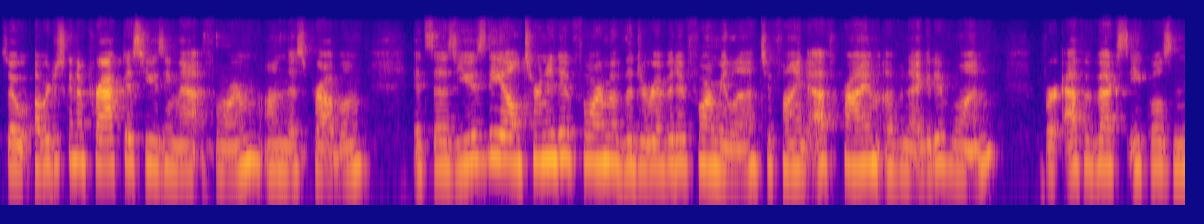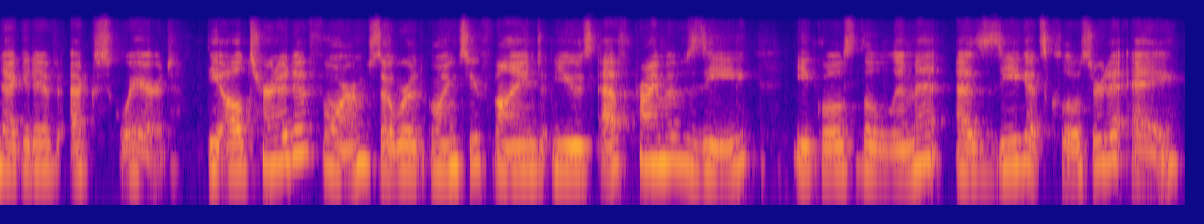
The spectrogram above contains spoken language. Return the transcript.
So uh, we're just going to practice using that form on this problem. It says use the alternative form of the derivative formula to find f prime of negative 1 for f of x equals negative x squared the alternative form. So we're going to find use f prime of z equals the limit as z gets closer to a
